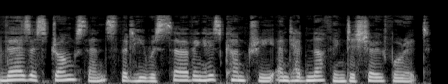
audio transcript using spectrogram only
There's a strong sense that he was serving his country and had nothing to show for it.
